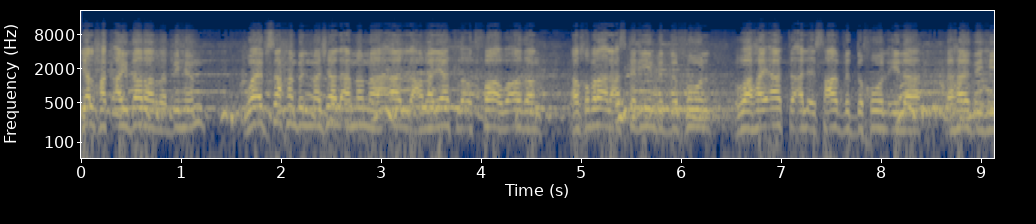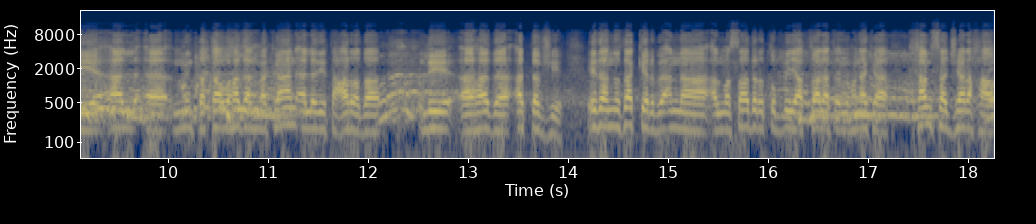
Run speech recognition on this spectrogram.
يلحق أي ضرر بهم. وإفساحا بالمجال أمام العمليات الإطفاء وأيضا الخبراء العسكريين بالدخول. وهيئات الإسعاف بالدخول إلى هذه المنطقة وهذا المكان الذي تعرض لهذا التفجير. إذا نذكر بأن المصادر الطبية قالت أن هناك خمسة جرحى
